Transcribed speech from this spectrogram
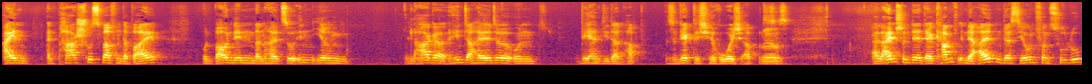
ein, ein paar Schusswaffen dabei und bauen denen dann halt so in ihrem Lager Hinterhalte und wehren die dann ab. Also wirklich heroisch ab. Das Ja. ist, allein schon der, der Kampf in der alten Version von Zulu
